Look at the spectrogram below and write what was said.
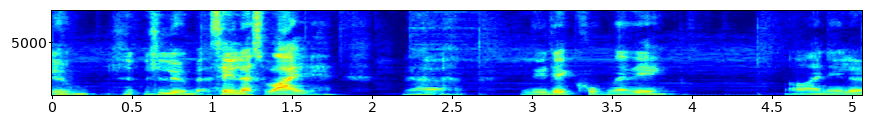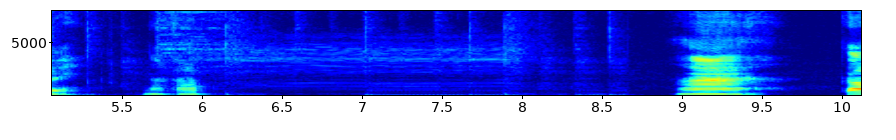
ลืมลืมเซเลสไวท์นะฮะหรือได้คุกนั่นเองประมาณนี้เลยนะครับอ่าก็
